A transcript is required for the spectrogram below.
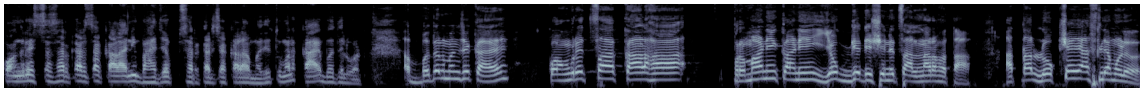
काँग्रेसच्या सरकारचा काळ आणि भाजप सरकारच्या काळामध्ये तुम्हाला काय बदल वाटतो? बदल म्हणजे काय? काँग्रेसचा काळ हा प्रामाणिक आणि योग्य दिशेने चालणारा होता. आता लोकशाही असल्यामुळं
